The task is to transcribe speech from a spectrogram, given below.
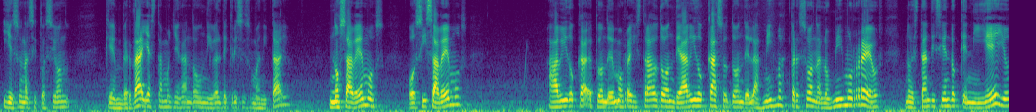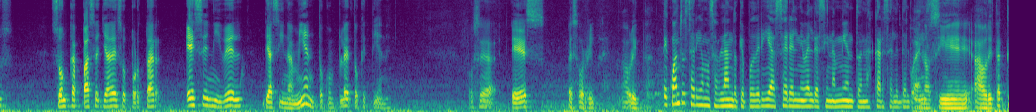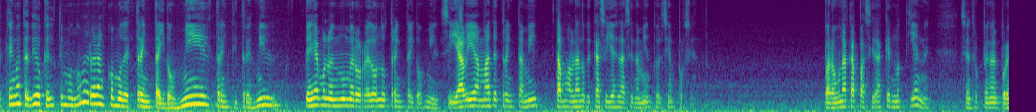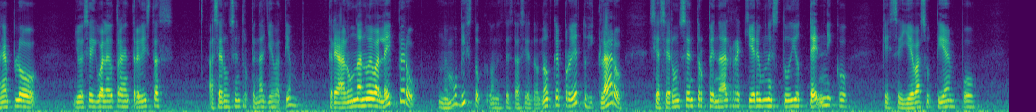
Y es una situación que en verdad ya estamos llegando a un nivel de crisis humanitario. No sabemos, o sí sabemos, ha habido donde hemos registrado donde ha habido casos donde las mismas personas, los mismos reos, nos están diciendo que ni ellos son capaces ya de soportar ese nivel de hacinamiento completo que tienen. O sea, es, es horrible ahorita. ¿De cuánto estaríamos hablando que podría ser el nivel de hacinamiento en las cárceles del bueno, país? Bueno, sí, ahorita tengo entendido que el último número eran como de 32 mil, 33 mil, dejémoslo en número redondo, 32 mil. Si ya había más de 30 mil, estamos hablando que casi ya es el hacinamiento del 100%. Para una capacidad que no tiene centro penal. Por ejemplo, yo decía igual en otras entrevistas, hacer un centro penal lleva tiempo. Crear una nueva ley, pero no hemos visto dónde se está haciendo. No, qué proyectos. Y claro, si hacer un centro penal requiere un estudio técnico que se lleva su tiempo,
